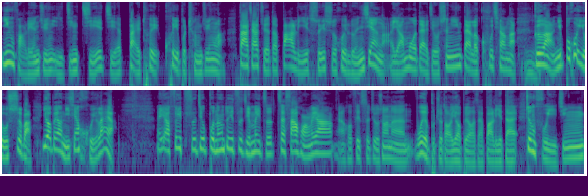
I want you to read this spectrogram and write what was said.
英法联军已经节节败退，溃不成军了。大家觉得巴黎随时会沦陷啊！”哎呀，莫代就声音带了哭腔啊：“哥啊，你不会有事吧？要不要你先回来啊？”哎呀，菲茨就不能对自己妹子再撒谎了呀？然后菲茨就说呢：“我也不知道要不要在巴黎待，政府已经。”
